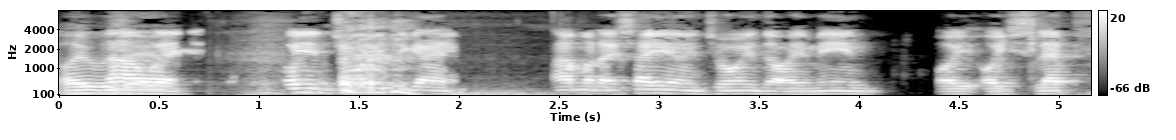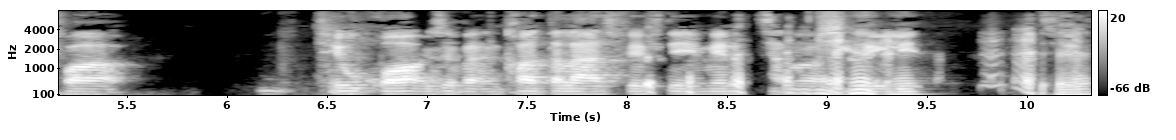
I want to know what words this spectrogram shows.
I was. No, uh, uh, I enjoyed the game. And when I say I enjoyed it, I mean I, I slept for two quarters of it and caught the last 15 minutes. And I was really, yeah.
